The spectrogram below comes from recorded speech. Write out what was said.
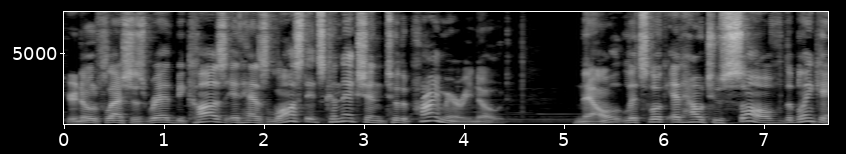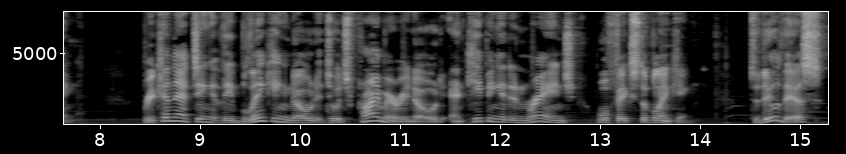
Your node flashes red because it has lost its connection to the primary node. Now, let's look at how to solve the blinking. Reconnecting the blinking node to its primary node and keeping it in range will fix the blinking. To do this,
